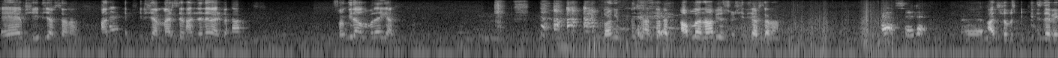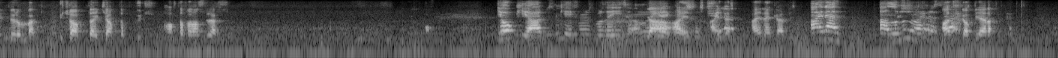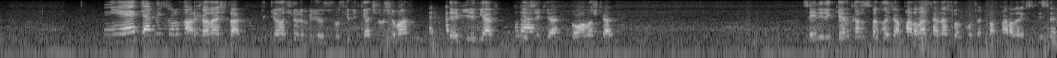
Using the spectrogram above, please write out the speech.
Ee bir şey diyeceğim sana. Anne bir şey diyeceğim versene annene ver be. Songül abla buraya gel. Songül abla abla ne yapıyorsun? Bir şey diyeceğim sana. Evet söyle. Ee, açılış hepinizde bekliyorum bak. 3 hafta, 2 hafta, 3 hafta falan sürer. Yok ya bizim keyfimiz burada iyi canım. Ya aynen, aynen, aynen kardeşim. Aynen. Anladın mı? Aç kapıyı ara. Niye? Gelmek zorunda mıyız? Arkadaşlar dükkan açıyorum biliyorsunuz ki dükkan çalışıma sevgilim gel gelecek ya. Doğan hoş geldin. Seni dükkanın kasasına koyacağım. Paralar senden sorumlu olacak. Bak paralar eksiliyse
